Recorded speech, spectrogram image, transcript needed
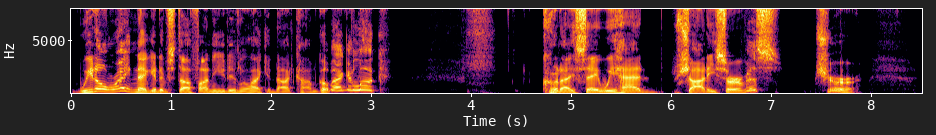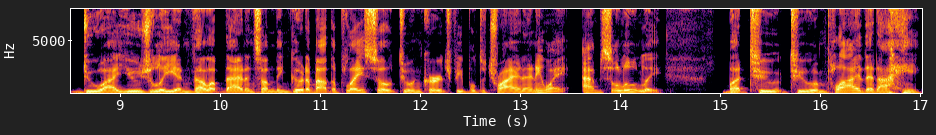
we don't write negative stuff on eatitandlikeit.com. Go back and look. Could I say we had shoddy service? Sure. Do I usually envelop that in something good about the place so to encourage people to try it anyway? Absolutely. But to to imply that I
